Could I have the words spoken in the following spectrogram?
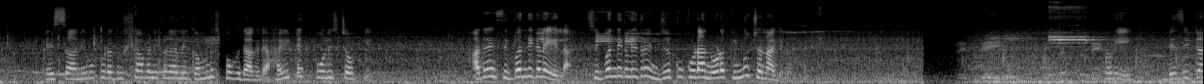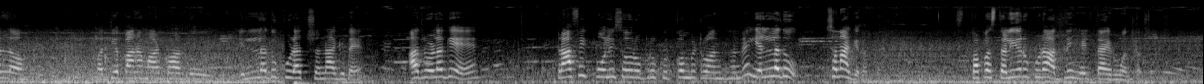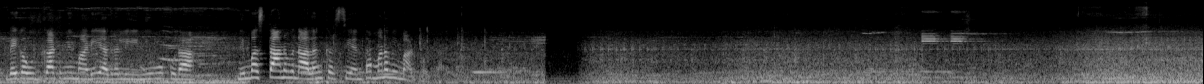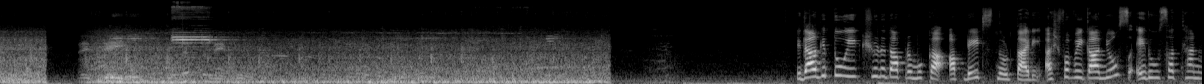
ಎಸ್, ನೀವು ಕೂಡ ದೃಶ್ಯಾವಳಿಗಳಲ್ಲಿ ಗಮನಿಸಬಹುದಾಗಿದೆ. ಹೈಟೆಕ್ ಪೊಲೀಸ್ ಚೌಕಿ. ಆದರೆ ಸಿಬ್ಬಂದಿಗಳೇ ಇಲ್ಲ. ಸಿಬ್ಬಂದಿಗಳಿದ್ರೆ ನಿಜಕ್ಕೂ ಕೂಡ ನೋಡೋಕೆ ಇನ್ನೂ ಚೆನ್ನಾಗಿರುತ್ತೆ. ನೋಡಿ ಡಿಜಿಟಲ್ ಮದ್ಯಪಾನ ಮಾಡಬಾರ್ದು. ಎಲ್ಲದೂ ಕೂಡ ಚೆನ್ನಾಗಿದೆ. ಅದರೊಳಗೆ ಟ್ರಾಫಿಕ್ ಪೊಲೀಸ್ ಅವರೊಬ್ಬರು ಕುತ್ಕೊಂಡ್ಬಿಟ್ರು ಅಂತಂದರೆ ಎಲ್ಲದೂ ಚೆನ್ನಾಗಿರುತ್ತೆ. ಪಾಪ ಸ್ಥಳೀಯರು ಕೂಡ ಅದನ್ನೇ ಹೇಳ್ತಾ ಇರುವಂಥದ್ದು. ಬೇಗ ಉದ್ಘಾಟನೆ ಮಾಡಿ, ಅದರಲ್ಲಿ ನೀವು ಕೂಡ ನಿಮ್ಮ ಸ್ಥಾನವನ್ನು ಅಲಂಕರಿಸಿ ಅಂತ ಮನವಿ ಮಾಡ್ಕೊಳ್ತಾರೆ ಇದಾಗಿತ್ತು ಈ ಕ್ಷಣದ ಪ್ರಮುಖ ಅಪ್ಡೇಟ್ಸ್ ನೋಡ್ತಾ ಅಶ್ವವೇಗ ನ್ಯೂಸ್ ಇದು ಸತ್ಯಾನ್ವೇಷಣೆ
